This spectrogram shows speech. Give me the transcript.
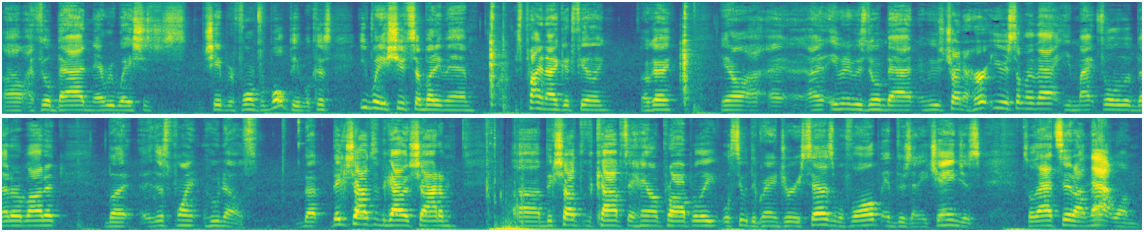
Uh, I feel bad in every way, shape, or form for both people because even when you shoot somebody, man, it's probably not a good feeling. Okay, you know, I, I, even if he was doing bad and he was trying to hurt you or something like that, you might feel a little bit better about it. But at this point, who knows? But big shout out to the guy that shot him. Uh, big shout out to the cops that handled properly. We'll see what the grand jury says. We'll follow up if there's any changes. So that's it on that one.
